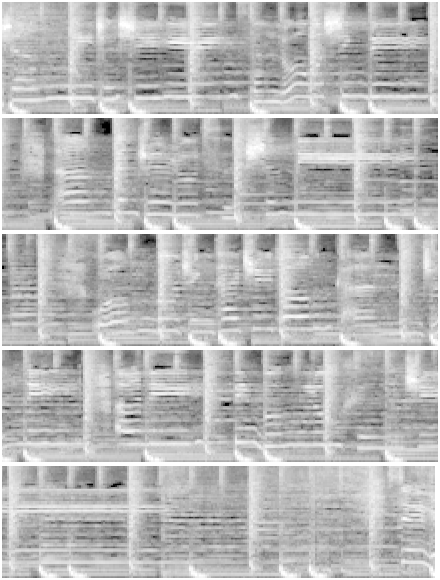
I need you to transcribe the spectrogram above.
像你真心散落我心底，那感觉如此神秘。我不禁抬起头看着你，而你并不露痕迹。虽然。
